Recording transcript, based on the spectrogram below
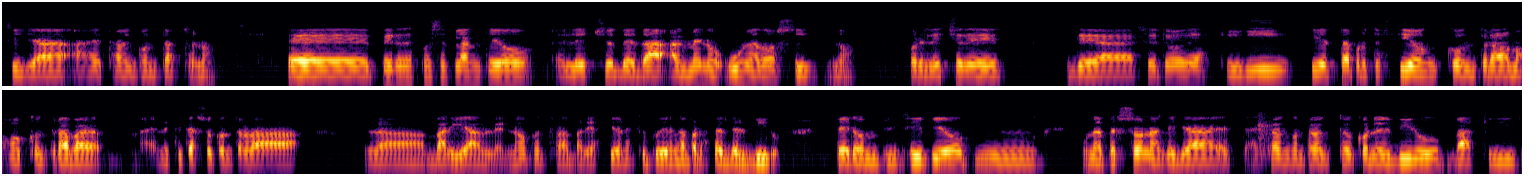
Si ya has estado en contacto, ¿no? pero después se planteó el hecho de dar al menos una dosis, ¿no? Por el hecho de, de ah, sobre todo de adquirir cierta protección contra, a lo mejor contra, en este caso contra las la variables, ¿no? Contra las variaciones que pudieran aparecer del virus. Pero en principio, mm, una persona que ya está en contacto con el virus va a adquirir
